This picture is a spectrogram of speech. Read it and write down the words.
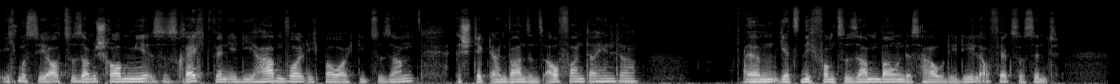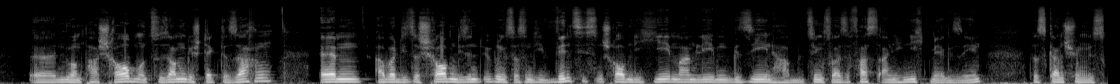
ich muss die auch zusammenschrauben. Mir ist es recht, wenn ihr die haben wollt. Ich baue euch die zusammen. Es steckt ein Wahnsinnsaufwand dahinter. Ähm, jetzt nicht vom Zusammenbauen des HODD-Laufwerks. Das sind äh, nur ein paar Schrauben und zusammengesteckte Sachen. Ähm, aber diese Schrauben, die sind übrigens, das sind die winzigsten Schrauben, die ich je in meinem Leben gesehen habe, beziehungsweise fast eigentlich nicht mehr gesehen. Das ist ganz schönes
